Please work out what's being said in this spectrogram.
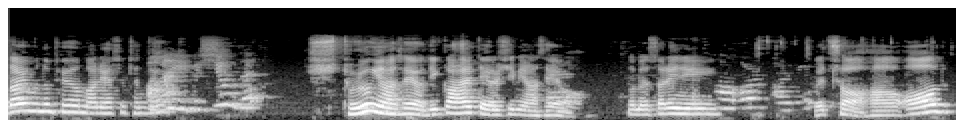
나이 묻는 표현 많이 했을 텐데. 아, 이거 쉬운데? 쉬, 조용히 하세요. 니가 할 때 열심히 하세요. 너 몇 살이니? How old are you? 그렇죠. How old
